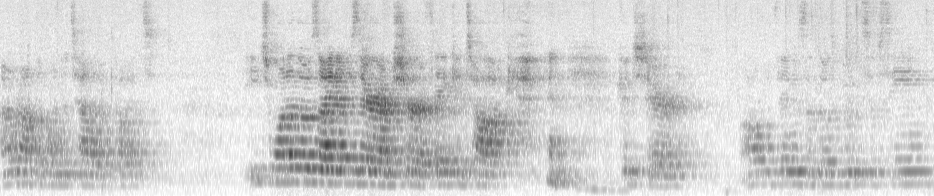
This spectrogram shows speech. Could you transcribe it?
I'm not the one to tell it, but each one of those items there, I'm sure if they could talk, could share all the things that those boots have seen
